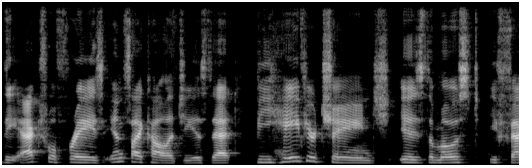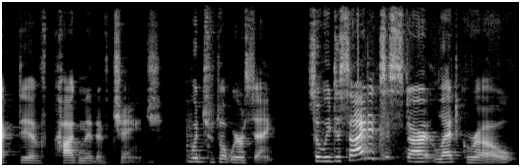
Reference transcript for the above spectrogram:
The actual phrase in psychology is that behavior change is the most effective cognitive change, which is what we were saying. So we decided to start Let Grow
